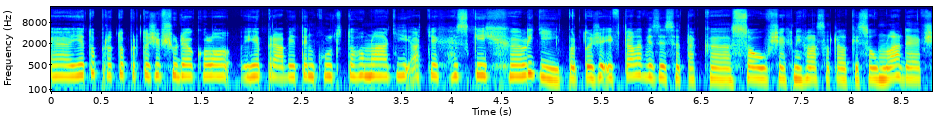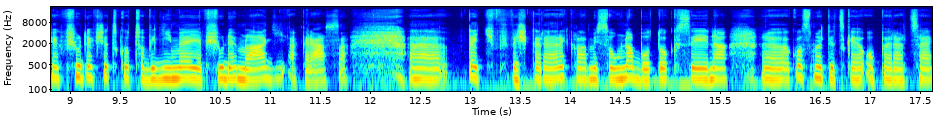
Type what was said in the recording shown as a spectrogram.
Eh, je to proto, protože všude okolo je právě ten kult toho mládí a těch hezkých lidí, protože i v televizi se tak eh, jsou, všechny hlasatelky jsou mladé, všech, všude všecko, co vidíme, je všude mládí a krása. Eh, teď veškeré reklamy jsou na botoxy, na kosmetické operace,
